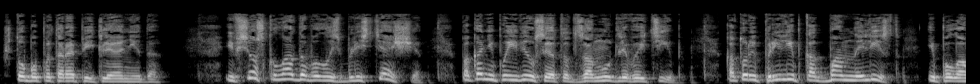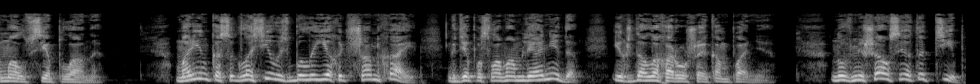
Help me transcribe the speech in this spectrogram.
чтобы поторопить Леонида. И все складывалось блестяще, пока не появился этот занудливый тип, который прилип как банный лист и поломал все планы. Маринка согласилась было ехать в Шанхай, где, по словам Леонида, их ждала хорошая компания. Но вмешался этот тип,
